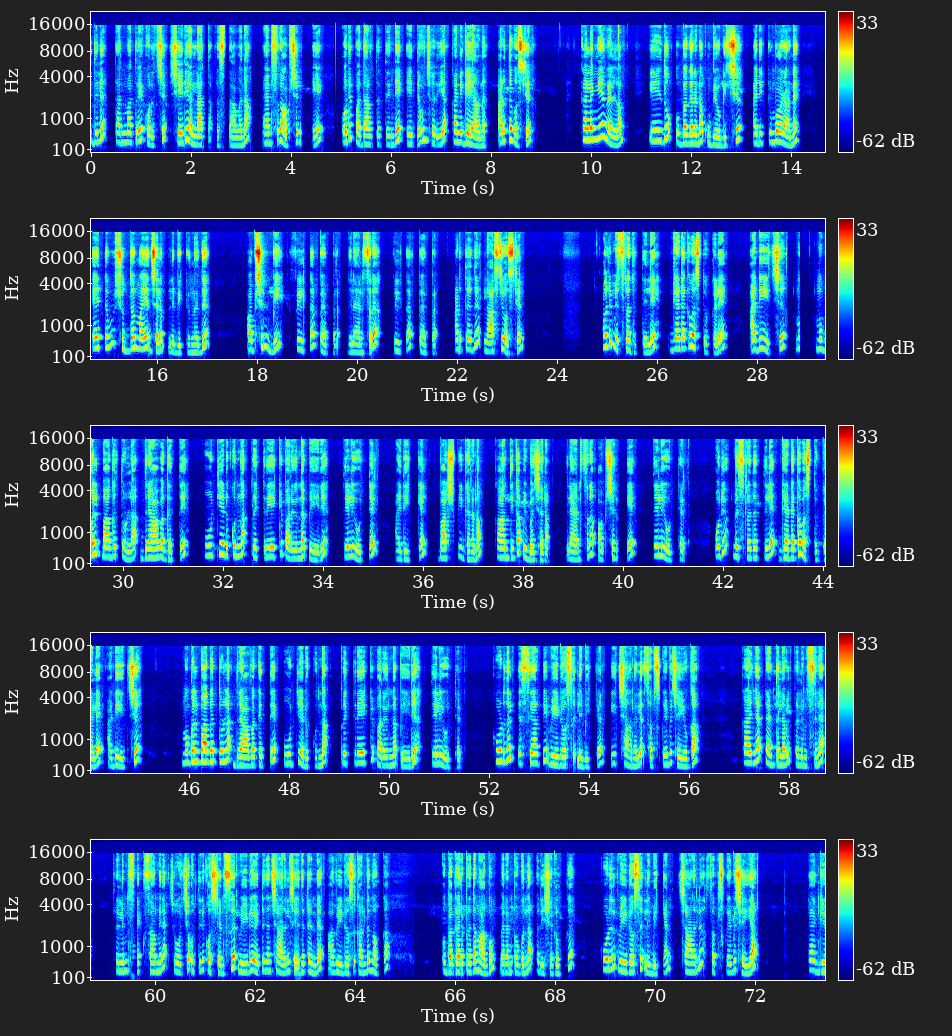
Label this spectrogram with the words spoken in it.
ഇതിൽ തന്മാത്രയെക്കുറിച്ച് ശരിയല്ലാത്ത പ്രസ്താവന ആൻസർ ഓപ്ഷൻ എ ഒരു പദാർത്ഥത്തിന്റെ ഏറ്റവും ചെറിയ കണികയാണ്. അടുത്ത ക്വസ്റ്റ്യൻ. കലങ്ങിയ വെള്ളം ഏതു ഉപകരണം ഉപയോഗിച്ച് അരിക്കുമ്പോഴാണ് ഏറ്റവും ശുദ്ധമായ ജലം ലഭിക്കുന്നത്? Option B filter paper. ഇതിൽ ആൻസർ ഫിൽട്ടർ പേപ്പർ. അടുത്തത് ലാസ്റ്റ് ക്വസ്റ്റ്യൻ. ഒരു മിശ്രിതത്തിലെ ഘടകവസ്തുക്കളെ അടിയിച്ച് മുകൾ ഭാഗത്തുള്ള ദ്രാവകത്തെ ഊറ്റിയെടുക്കുന്ന പ്രക്രിയയ്ക്ക് പറയുന്ന പേര് തെളിയൂറ്റൽ അരിക്കൽ ബാഷ്പീകരണം കാന്തിക വിഭജനം. ഇതിൽ ആൻസർ ഓപ്ഷൻ എ തെളിയൂറ്റൽ. ഒരു മിശ്രിതത്തിലെ ഘടകവസ്തുക്കളെ അടിയിച്ച് മുകൾ ഭാഗത്തുള്ള ദ്രാവകത്തെ ഊറ്റിയെടുക്കുന്ന പ്രക്രിയയ്ക്ക് പറയുന്ന പേര് തെളിയൂറ്റൽ. കൂടുതൽ എസ് ആർ ടി വീഡിയോസ് ലഭിക്കാൻ ഈ ചാനൽ സബ്സ്ക്രൈബ് ചെയ്യുക. കഴിഞ്ഞ ടെൻത്ത് ലെവൽ പ്രിലിംസിന് പ്രിലിംസ് എക്സാമിന് ചോദിച്ച ഒത്തിരി ക്വസ്റ്റ്യൻസ് വീഡിയോ ആയിട്ട് ഞാൻ ചാനൽ ചെയ്തിട്ടുണ്ട്. ആ വീഡിയോസ് കണ്ടു നോക്കുക. ഉപകാരപ്രദമാകും വരാൻ പോകുന്ന പരീക്ഷകൾക്ക്. കൂടുതൽ വീഡിയോസ് ലഭിക്കാൻ ചാനൽ സബ്സ്ക്രൈബ് ചെയ്യുക. താങ്ക്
